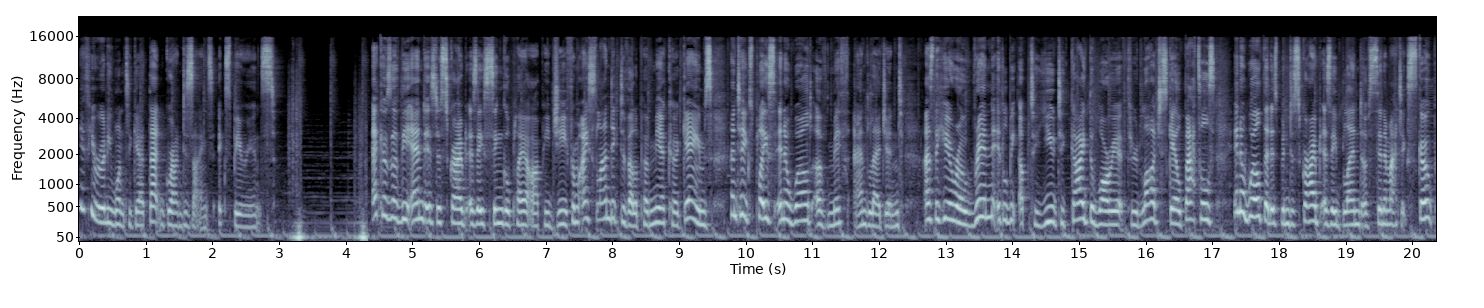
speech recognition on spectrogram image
if you really want to get that Grand Designs experience. Echoes of the End is described as a single player RPG from Icelandic developer Myrkur Games and takes place in a world of myth and legend. As the hero Ryn, it'll be up to you to guide the warrior through large scale battles in a world that has been described as a blend of cinematic scope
